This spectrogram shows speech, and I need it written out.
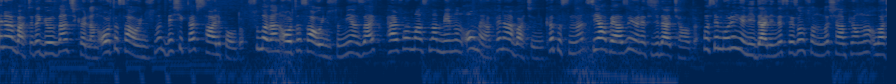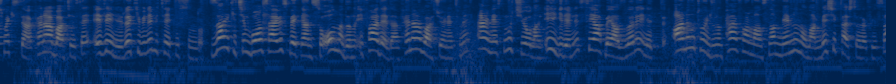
Fenerbahçe'de gözden çıkarılan orta saha oyuncusuna Beşiktaş talip oldu. Slaven orta saha oyuncusu Mia Zayk performansından memnun olmayan Fenerbahçe'nin kapısını siyah beyazlı yöneticiler çaldı. Jose Mourinho liderliğinde sezon sonunda şampiyonluğa ulaşmak isteyen Fenerbahçe ise ezeli rakibine bir teklif sundu. Zayk için bonservis beklentisi olmadığını ifade eden Fenerbahçe yönetimi Ernest Muçi'ye olan ilgilerini siyah beyazlılara iletti. Arnavut oyuncunun performansından memnun olan Beşiktaş tarafı ise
